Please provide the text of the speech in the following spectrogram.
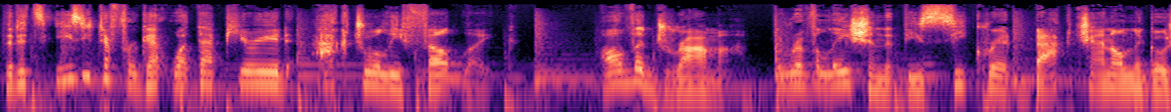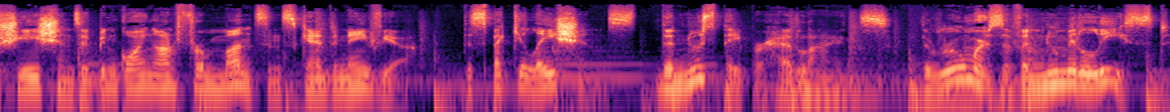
that it's easy to forget what that period actually felt like. All the drama, the revelation that these secret back channel negotiations had been going on for months in Scandinavia, the speculations, the newspaper headlines, the rumors of a new Middle East,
